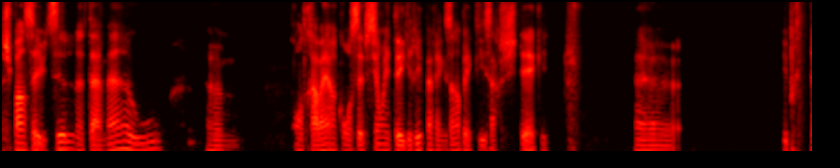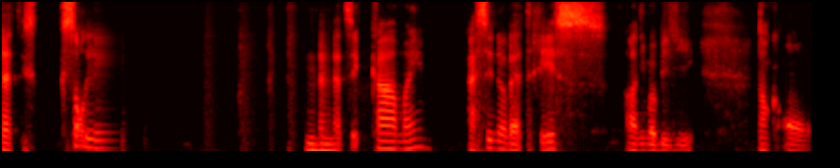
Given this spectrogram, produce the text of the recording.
je pense à Utile notamment où euh, on travaille en conception intégrée, par exemple, avec les architectes et tout. qui sont des mm-hmm. pratiques quand même assez novatrices en immobilier. Donc, on,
